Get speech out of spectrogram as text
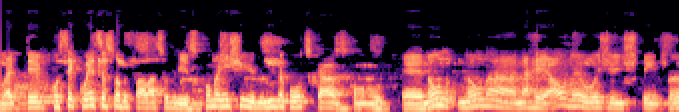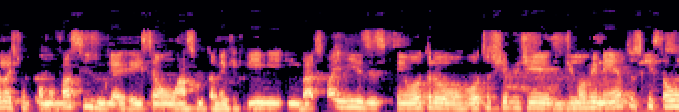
vai ter consequências sobre falar sobre isso. Como a gente lida com outros casos, como é, não, não na, na real, né? Hoje a gente tem problemas como fascismo, que é- isso é um assunto também que é crime em vários países. Tem outro, outros tipos de, de movimentos que são,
